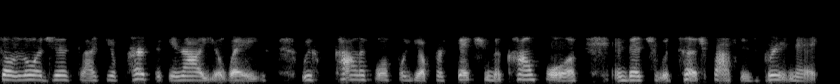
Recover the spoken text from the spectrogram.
So, Lord, just like you're perfect in all your ways, we're calling for for your perfection to come forth and that you would touch Prophetess Brittany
